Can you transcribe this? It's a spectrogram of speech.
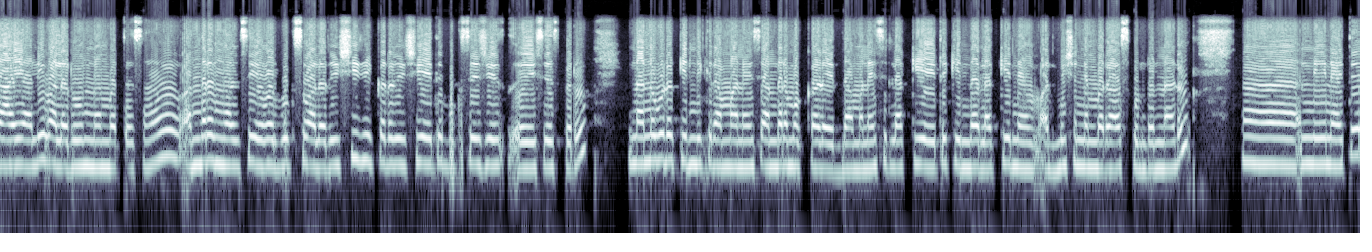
రాయాలి. వాళ్ళ రూమ్ నెంబర్తో సహా అందరం కలిసి ఎవరి బుక్స్ వాళ్ళ రిషి ఇక్కడ రిషి అయితే బుక్స్ వేసేస్తారు. నన్ను కూడా కిందికి రమ్మనేసి అందరం ఒక్కడ వేద్దామనేసి లక్కీ అయితే కింద లక్కీ అడ్మిషన్ నెంబర్ రాసుకుంటున్నాడు. నేనైతే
